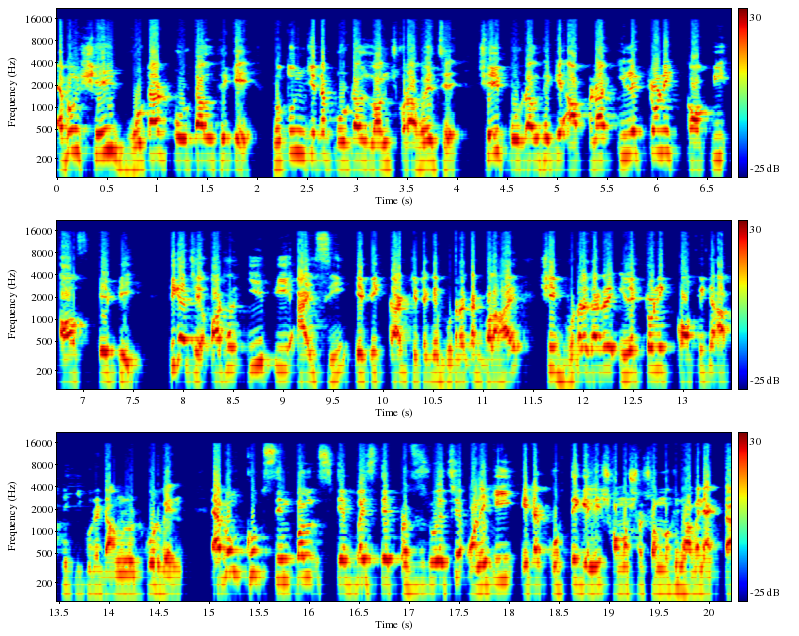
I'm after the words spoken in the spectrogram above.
এবং সেই ভোটার পোর্টাল থেকে নতুন যেটা পোর্টাল লঞ্চ করা হয়েছে, সেই পোর্টাল থেকে আপনারা ইলেকট্রনিক কপি অফ এপিক ঠিক আছে? অর্থাৎ ইপিআইসি এপিক কার্ড যেটাকে ভোটার কার্ড বলা হয়, সেই ভোটার কার্ডের ইলেকট্রনিক কপিটা আপনি কি করে ডাউনলোড করবেন? এবং খুব simple step by step process রয়েছে। অনেকেই এটা করতে গেলে সমস্যার সম্মুখীন হবেন একটা,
